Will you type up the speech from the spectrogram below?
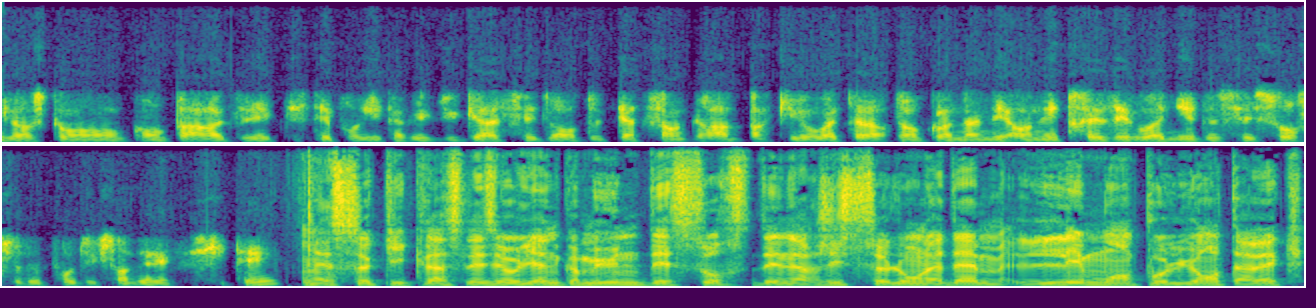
Lorsqu'on compare de l'électricité produite avec du gaz, c'est de l'ordre de 400 grammes par kilowattheure. Donc on, en est, on est très éloigné de ces sources de production d'électricité. Ce qui classe les éoliennes comme une des sources d'énergie selon l'ADEME les moins polluantes avec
